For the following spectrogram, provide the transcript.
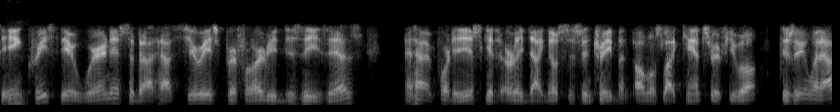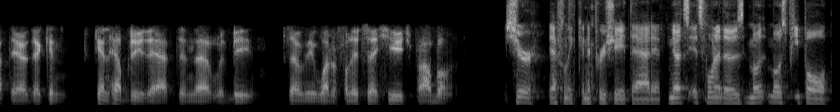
to increase the awareness about how serious peripheral artery disease is and how important it is to get early diagnosis and treatment, almost like cancer, if you will. If there's anyone out there that can can help do that, then that would be that would be wonderful. It's a huge problem. Sure, definitely can appreciate that. And you know, it's it's one of those mo- most people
